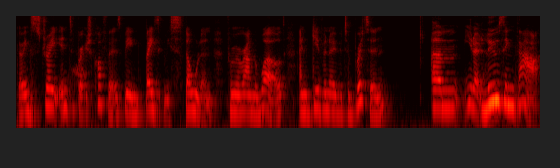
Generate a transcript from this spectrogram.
going straight into British coffers, being basically stolen from around the world and given over to Britain. Um, you know, losing that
